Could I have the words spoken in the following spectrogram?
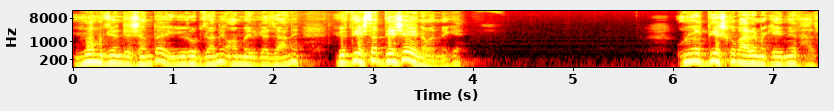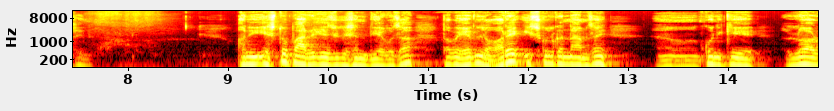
यङ जेनेरेसन त युरोप जाने अमेरिका जाने यो देश त देशै होइन भन्ने के? उनीहरूलाई देशको बारेमा केही नै थाहा छैन। अनि यस्तो पारेर एजुकेसन दिएको छ। तपाईँ हेर्नुहोस् हरेक स्कुलको नाम चाहिँ कुनै के लर्ड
